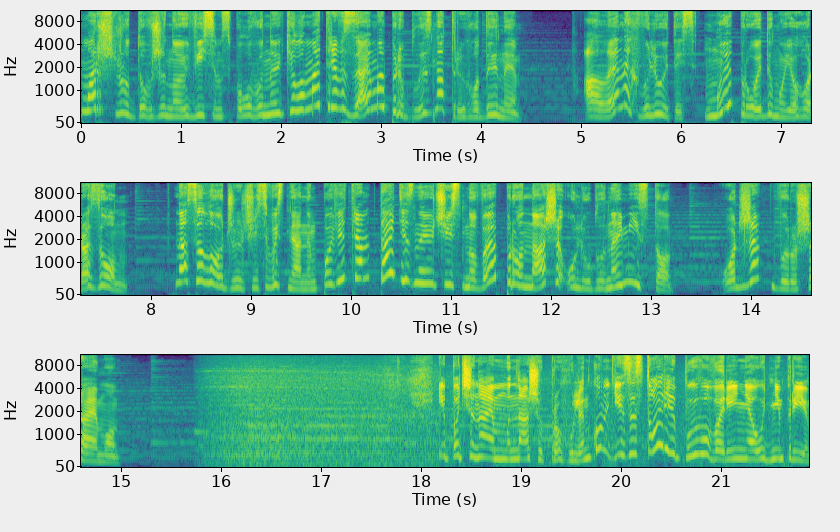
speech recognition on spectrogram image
Маршрут довжиною 8,5 кілометрів займе приблизно 3 години. Але не хвилюйтесь, ми пройдемо його разом насолоджуючись весняним повітрям та дізнаючись нове про наше улюблене місто. Отже, вирушаємо. І починаємо нашу прогулянку із історії пивоваріння у Дніпрі.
